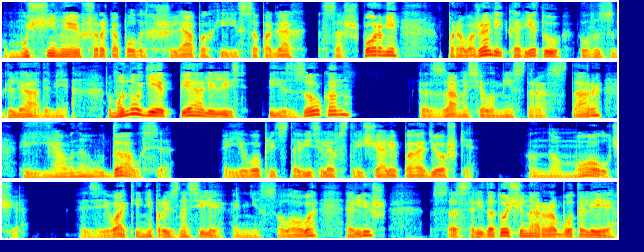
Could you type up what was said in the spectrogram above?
Мужчины в широкополых шляпах и сапогах со шпорами провожали карету взглядами. Многие пялились из окон. Замысел мистера Стара явно удался. Его представителя встречали по одежке, но молча. Зеваки не произносили ни слова, лишь сосредоточенно работали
